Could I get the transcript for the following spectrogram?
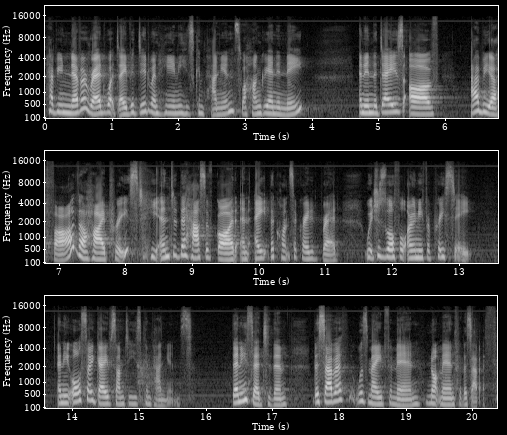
Have you never read what David did when he and his companions were hungry and in need? And in the days of Abiathar, the high priest, he entered the house of God and ate the consecrated bread, which is lawful only for priests to eat. And he also gave some to his companions. Then he said to them, The Sabbath was made for man, not man for the Sabbath.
